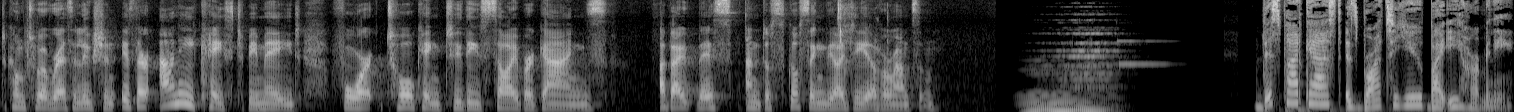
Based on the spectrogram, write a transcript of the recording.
to come to a resolution, is there any case to be made for talking to these cyber gangs about this and discussing the idea of a ransom? This podcast is brought to you by eHarmony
